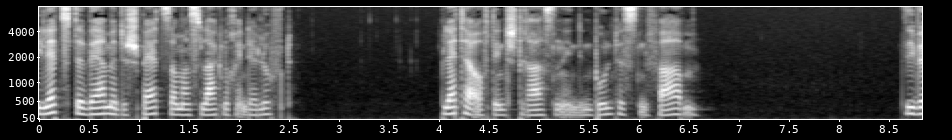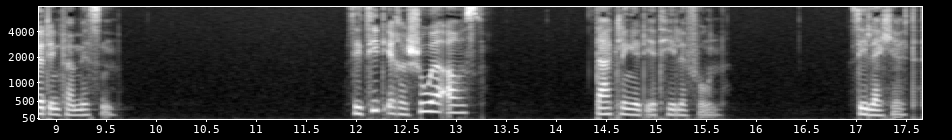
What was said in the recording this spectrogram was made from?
die letzte Wärme des Spätsommers lag noch in der Luft. Blätter auf den Straßen in den buntesten Farben. Sie wird ihn vermissen. Sie zieht ihre Schuhe aus. Da klingelt ihr Telefon. Sie lächelt.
